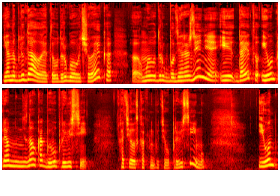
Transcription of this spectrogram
я наблюдала это у другого человека, э, у моего друга был день рождения, и до этого, и он прям не знал, как бы его провести. Хотелось как-нибудь его провести ему. И он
